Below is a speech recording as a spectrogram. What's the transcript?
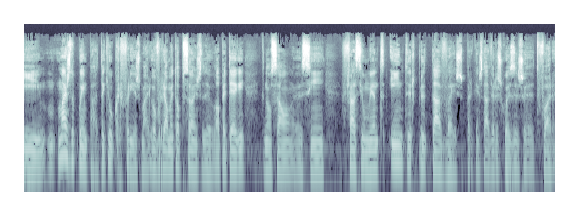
e mais do que o empate, aquilo que referias, Mário, houve realmente opções de Lopetegui que não são assim facilmente interpretáveis para quem está a ver as coisas eh, de fora.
